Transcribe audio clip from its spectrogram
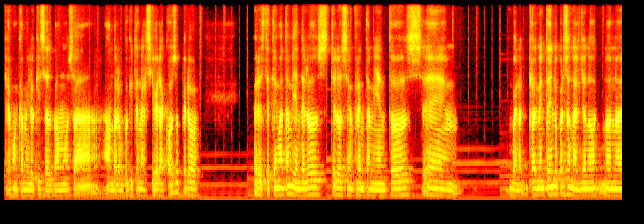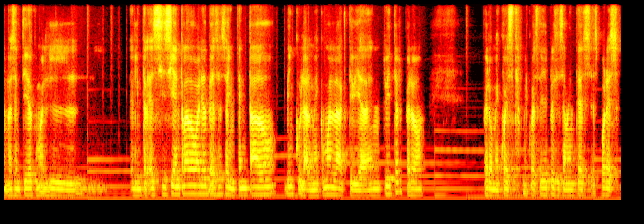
que Juan Camilo quizás vamos a ahondar un poquito en el ciberacoso, pero, pero este tema también de los, de los enfrentamientos, eh, bueno, realmente en lo personal yo no, no, no, no he sentido como el, el interés, sí, sí he entrado varias veces, he intentado vincularme como a la actividad en Twitter, pero pero me cuesta, me cuesta y precisamente es, es por eso.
